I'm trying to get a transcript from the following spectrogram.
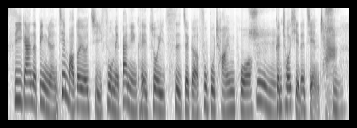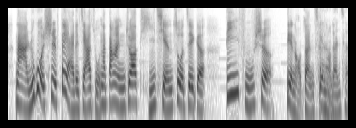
C 肝的病人，健保都有给付，每半年可以做一次这个腹部超音波，是跟抽血的检查。那如果是肺癌的家族，那当然就要提前做这个低辐射电脑断层，电脑断层，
